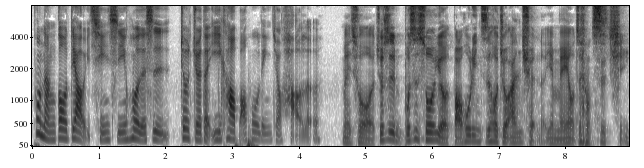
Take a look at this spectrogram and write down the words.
不能够掉以轻心，或者是就觉得依靠保护令就好了。没错，就是不是说有保护令之后就安全了，也没有这种事情。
